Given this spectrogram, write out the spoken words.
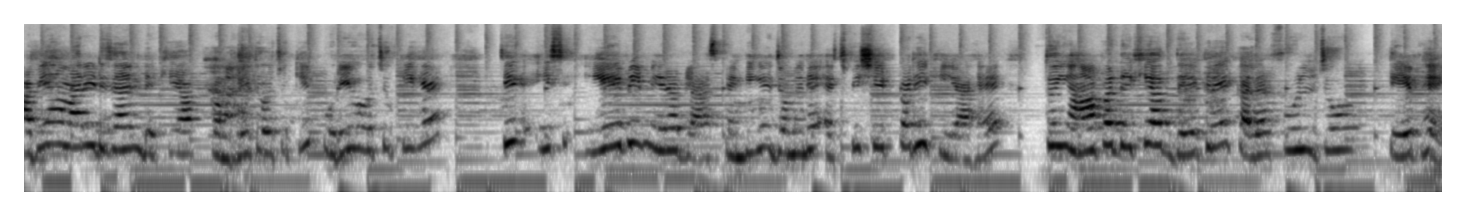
अभी हमारी डिज़ाइन देखिए, आप कंप्लीट हो चुकी है पूरी हो चुकी है। ठीक, इस, ये भी मेरा ग्लास पेंटिंग है, जो मैंने एचपी शीट पर ही किया है। तो यहाँ पर देखिए, आप देख रहे हैं कलरफुल जो टेप है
